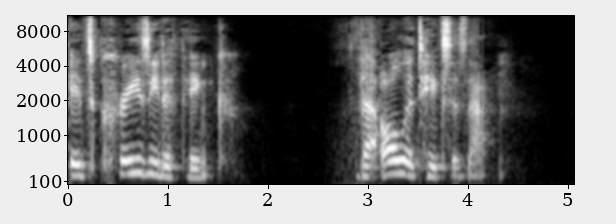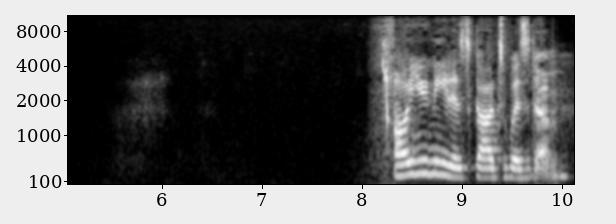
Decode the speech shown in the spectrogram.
it's crazy to think that all it takes is that. All you need is God's wisdom,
